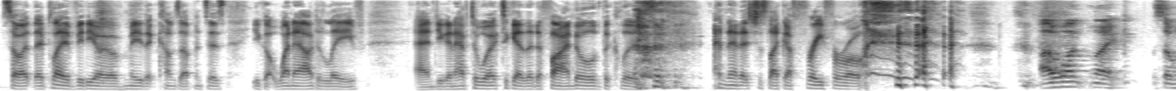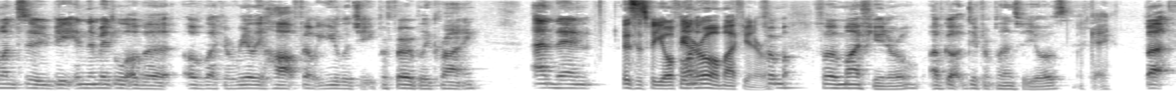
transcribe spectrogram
So they play a video of me that comes up and says, "You got one hour to leave, and you're gonna have to work together to find all of the clues." and then it's just like a free for all. I want like someone to be in the middle of a of like a really heartfelt eulogy, preferably crying, and then this is for your funeral or my funeral? for m- for my funeral, I've got different plans for yours, okay, but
